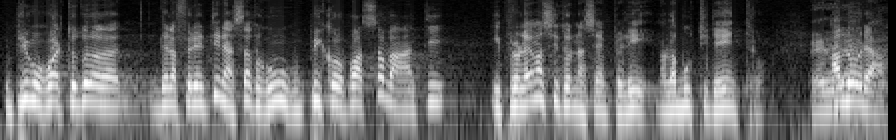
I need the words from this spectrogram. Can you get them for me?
il primo quarto d'ora della Fiorentina è stato comunque un piccolo passo avanti, il problema si torna sempre lì, non la butti dentro. Allora,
